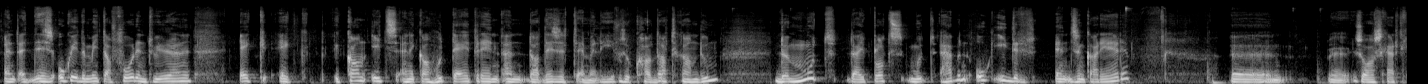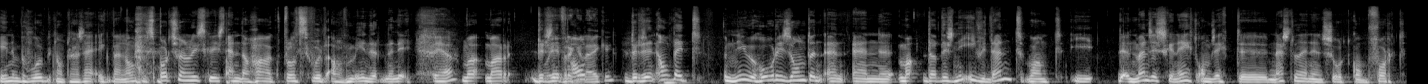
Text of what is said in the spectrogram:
en het is ook weer de metafoor in het wielrennen. Ik, ik, ik kan iets en ik kan goed tijdrijden en dat is het in mijn leven. Dus ik ga dat gaan doen. De moed dat je plots moet hebben, ook ieder in zijn carrière. Uh, uh, zoals Gert Genen bijvoorbeeld, om te zeggen, ik ben altijd sportjournalist geweest en dan ga ik plots voor de algemene. Nee, nee. Ja? Maar, maar er, zijn al, er zijn altijd nieuwe horizonten, en, en, uh, maar dat is niet evident, want je, een mens is geneigd om zich te nestelen in een soort comfort.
